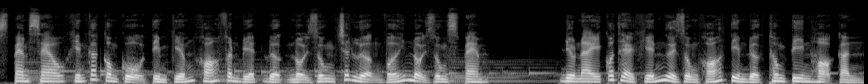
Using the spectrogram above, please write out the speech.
Spam SEO khiến các công cụ tìm kiếm khó phân biệt được nội dung chất lượng với nội dung spam. Điều này có thể khiến người dùng khó tìm được thông tin họ cần.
